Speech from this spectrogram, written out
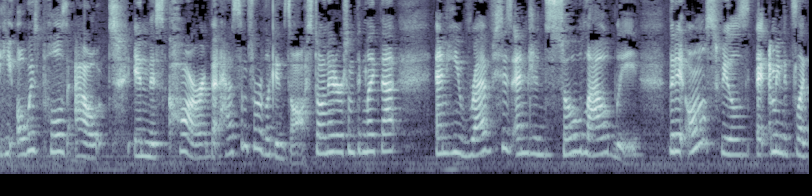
he always pulls out in this car that has some sort of like exhaust on it or something like that and he revs his engine so loudly that it almost feels, I mean, it's like,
